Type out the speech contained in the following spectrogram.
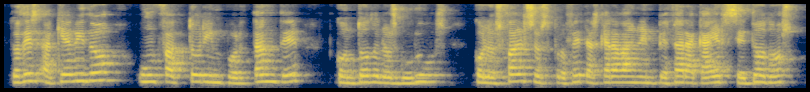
Entonces, aquí ha habido un factor importante con todos los gurús, con los falsos profetas que ahora van a empezar a caerse todos,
